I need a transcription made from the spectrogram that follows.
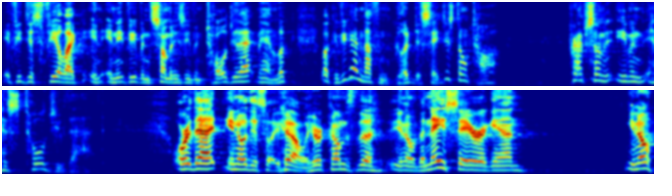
if you just feel like, and if even somebody's even told you that, man, look, look, if you got nothing good to say, just don't talk. Perhaps somebody even has told you that. Or that, you know, this, you know, here comes the, you know, the naysayer again. You know,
